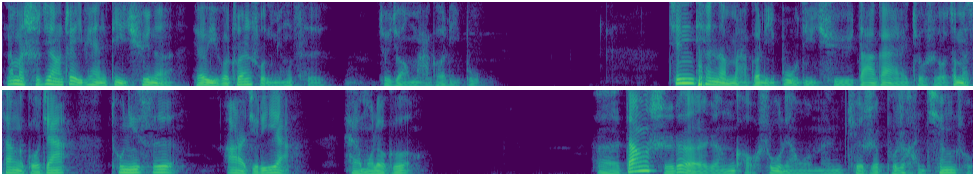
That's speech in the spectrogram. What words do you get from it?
那么，实际上这一片地区呢，也有一个专属的名词，就叫马格里布。今天的马格里布地区大概就是有这么三个国家：突尼斯、阿尔及利亚。还有摩洛哥，呃，当时的人口数量我们确实不是很清楚，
